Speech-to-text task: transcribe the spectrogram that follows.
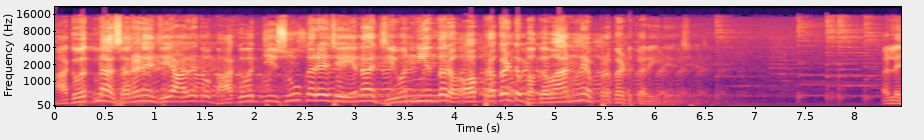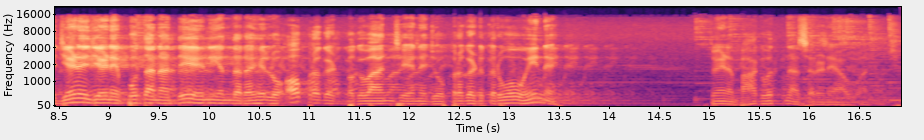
ભાગવતના શરણે જે આવે તો ભાગવતજી શું કરે છે? એના જીવનની અંદર અપ્રગટ ભગવાનને પ્રગટ કરી દે છે. એટલે જેણે જેણે પોતાના દેહની અંદર રહેલો અપ્રગટ ભગવાન છે, એને જો પ્રગટ કરવો હોય ને, તો એને ભાગવતના શરણે આવવાનું છે.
